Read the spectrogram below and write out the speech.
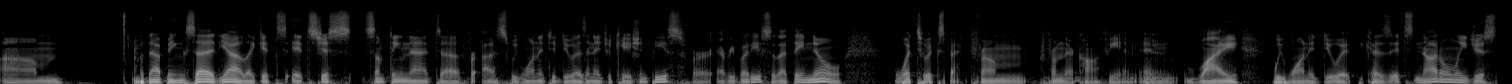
Um, but that being said, yeah, like it's it's just something that uh, for us we wanted to do as an education piece for everybody, so that they know what to expect from from their coffee and and why we want to do it because it's not only just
